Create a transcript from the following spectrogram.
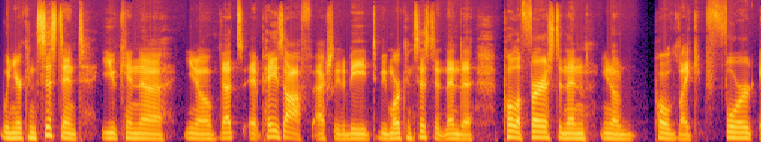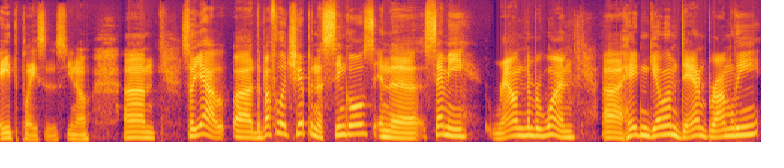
When you're consistent, you can uh, you know that's it pays off actually to be to be more consistent than to pull a first and then you know pulled like four eighth places you know? Um, so yeah uh, the buffalo chip and the singles in the semi round number one uh, hayden gillim dan bromley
